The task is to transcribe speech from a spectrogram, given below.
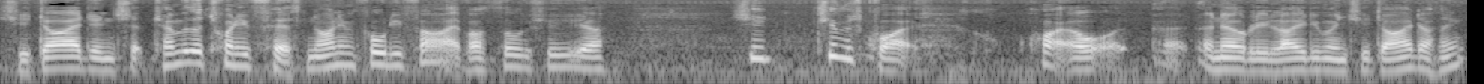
she died in September the 25th, 1945. I thought she uh, she she was quite quite old, uh, an elderly lady when she died, I think.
